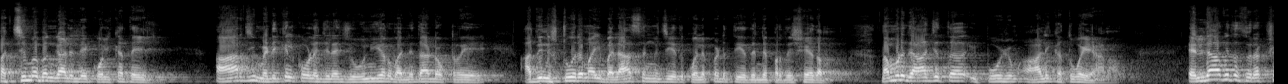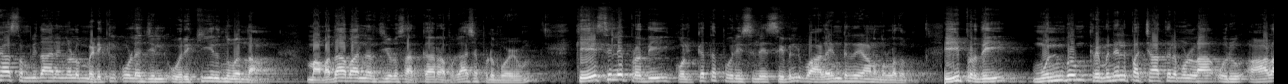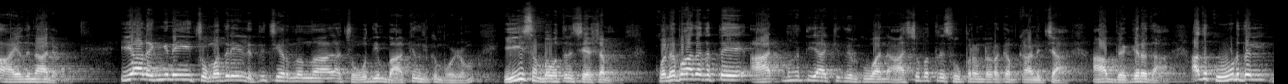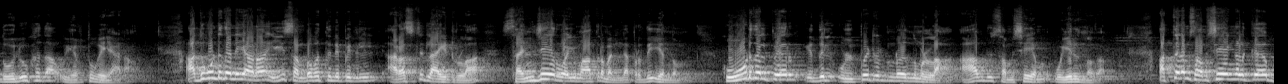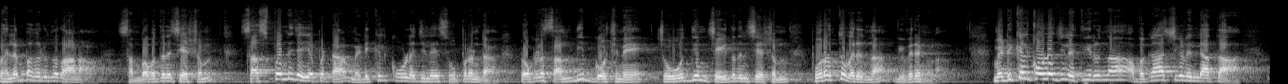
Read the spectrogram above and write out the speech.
പശ്ചിമ ബംഗാളിലെ കൊൽക്കത്തയിൽ R G medical കോളേജിലെ ജൂനിയർ വനിതാ ഡോക്ടറെ അതിനിഷ്ഠൂരമായി ബലാത്സംഗം ചെയ്ത് കൊലപ്പെടുത്തിയതിന്റെ പ്രതിഷേധം നമ്മുടെ രാജ്യത്ത് ഇപ്പോഴും ആളിക്കത്തുകയാണ്. എല്ലാവിധ സുരക്ഷാ സംവിധാനങ്ങളും മെഡിക്കൽ കോളേജിൽ ഒരുക്കിയിരുന്നുവെന്ന മമതാ ബാനർജിയുടെ സർക്കാർ അവകാശപ്പെടുമ്പോഴും കേസിലെ പ്രതി കൊൽക്കത്ത പോലീസിലെ സിവിൽ വാളണ്ടിയറാണെന്നുള്ളതും ഈ പ്രതി മുൻപും ക്രിമിനൽ പശ്ചാത്തലമുള്ള ഒരു ആളായതിനാലും ഇയാൾ എങ്ങനെ ഈ ചുമതലയിൽ എത്തിച്ചേർന്നെന്ന ആ ചോദ്യം ബാക്കി നിൽക്കുമ്പോഴും ഈ സംഭവത്തിന് ശേഷം കൊലപാതകത്തെ ആത്മഹത്യയാക്കി തീർക്കുവാൻ ആശുപത്രി സൂപ്രണ്ടടക്കം കാണിച്ച ആ വ്യഗ്രത അത് കൂടുതൽ ദുരൂഹത ഉയർത്തുകയാണ്. അതുകൊണ്ട് തന്നെയാണ് ഈ സംഭവത്തിന് പിന്നിൽ അറസ്റ്റിലായിട്ടുള്ള സഞ്ജയ് റോയ് മാത്രമല്ല പ്രതി എന്നും കൂടുതൽ പേർ ഇതിൽ ഉൾപ്പെട്ടിട്ടുണ്ടെന്നുമുള്ള ആ ഒരു സംശയം ഉയരുന്നത്. അത്തരം സംശയങ്ങൾക്ക് ഫലം പകരുന്നതാണ് സംഭവത്തിന് ശേഷം സസ്പെൻഡ് ചെയ്യപ്പെട്ട മെഡിക്കൽ കോളേജിലെ സൂപ്രണ്ട് ഡോക്ടർ സന്ദീപ് ഘോഷിനെ ചോദ്യം ചെയ്തതിന് ശേഷം പുറത്തു വരുന്ന വിവരങ്ങൾ മെഡിക്കൽ കോളേജിൽ എത്തിയിരുന്ന അവകാശികളില്ലാത്ത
